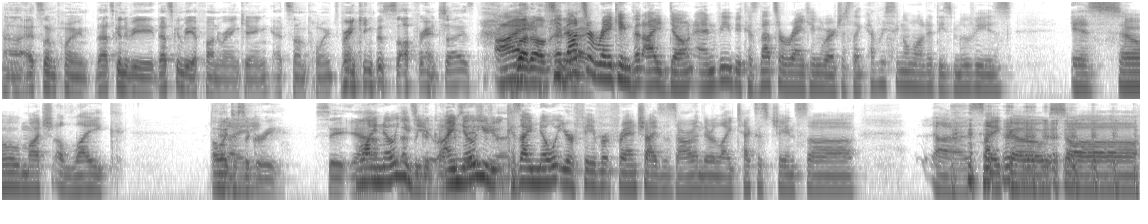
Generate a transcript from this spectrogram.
Uh, Mm. at some point, that's gonna be that's gonna be a fun ranking. At some point, ranking the Saw franchise. I but um, see. That's a ranking that I don't envy because that's a ranking where just like every single one of these movies is so much alike. Oh, I that I- disagree. See, yeah, well, I know you that's a good do. I know you do because I know what your favorite franchises are, and they're like Texas Chainsaw, uh, Psycho, Saw.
